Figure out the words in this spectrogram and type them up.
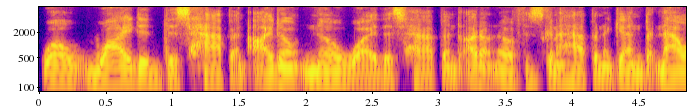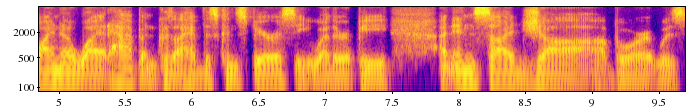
well why did this happen i don't know why this happened i don't know if this is going to happen again but now i know why it happened because i have this conspiracy whether it be an inside job or it was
